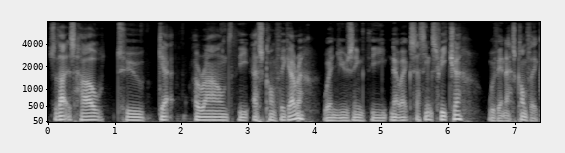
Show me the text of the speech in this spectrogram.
So that is how to get around the sconfig error when using the network settings feature within sconfig.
